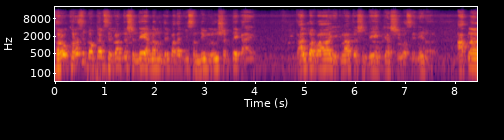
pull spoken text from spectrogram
खरोखरच डॉक्टर श्रीकांत शिंदे यांना मंत्रिपदाची संधी मिळू शकते काय? काल परवा एकनाथ शिंदे यांच्या शिवसेनेनं आपला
